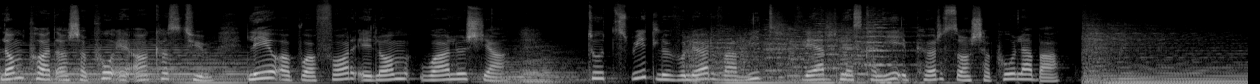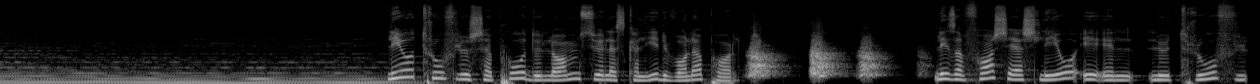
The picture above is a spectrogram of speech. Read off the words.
L'homme porte un chapeau et un costume. Léo aboie fort et l'homme voit le chien. Tout de suite, le voleur va vite vers l'escalier et perd son chapeau là-bas. Léo trouve le chapeau de l'homme sur l'escalier devant la porte. Les enfants cherchent Léo et ils le trouvent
